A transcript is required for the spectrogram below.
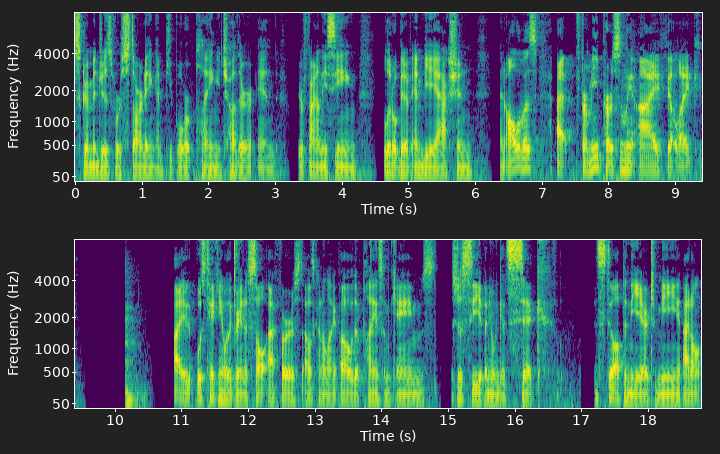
scrimmages were starting and people were playing each other. And we were finally seeing a little bit of nba action and all of us uh, for me personally i felt like i was taking it with a grain of salt at first. I was kind of like oh they're playing some games. Let's just see if anyone gets sick. It's still up in the air to me. I don't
